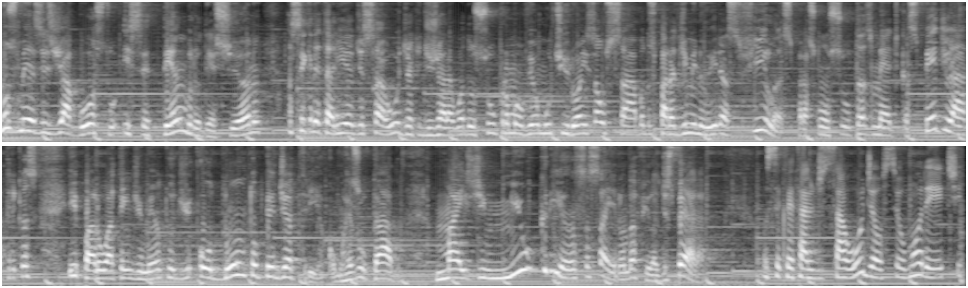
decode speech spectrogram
Nos meses de agosto e setembro deste ano, a Secretaria de Saúde aqui de Jaraguá do Sul promoveu mutirões aos sábados para diminuir as filas para as consultas médicas pediátricas e para o atendimento de odontopediatria. Como resultado, mais de mil crianças saíram da fila de espera. O secretário de Saúde, Alceu Moretti,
